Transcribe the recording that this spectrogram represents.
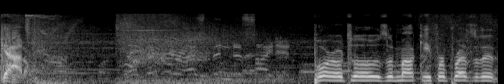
Got him. The victor has been. Boruto Uzumaki for president.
